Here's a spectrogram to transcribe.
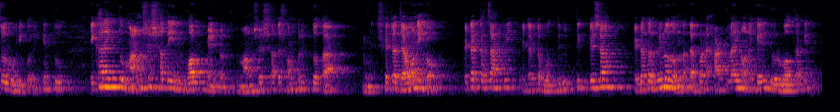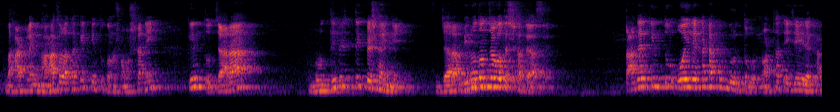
চলবো কি করে? কিন্তু এখানে কিন্তু মানুষের সাথে ইনভলভমেন্ট অর্থাৎ মানুষের সাথে সম্পৃক্ততা সেটা যেমনই হোক, এটা একটা চাকরি, এটা একটা বুদ্ধিভিত্তিক পেশা, এটা তো বিনোদন না। তার কারণে হার্ট লাইন অনেকেরই দুর্বল থাকে বা হার্ট লাইন ভাঙাচোরা থাকে, কিন্তু কোনো সমস্যা নেই। কিন্তু যারা বুদ্ধিভিত্তিক পেশায় নেই, যারা বিনোদন জগতের সাথে আছে, তাদের কিন্তু ওই রেখাটা খুব গুরুত্বপূর্ণ। অর্থাৎ এই যে এই রেখা,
